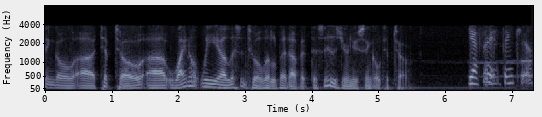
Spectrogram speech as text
single, uh, Tiptoe, uh, why don't we uh, listen to a little bit of it? This is your new single, Tiptoe. Yes, Great, thank you.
